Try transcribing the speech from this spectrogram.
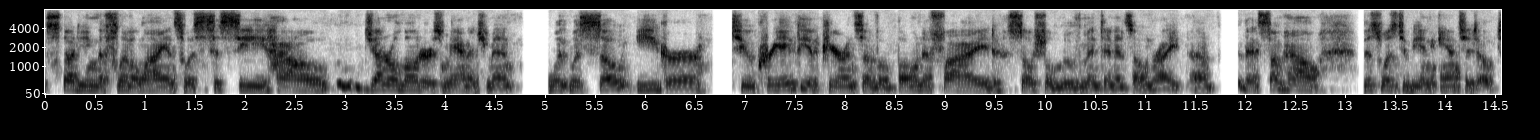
studying the Flint Alliance was to see how General Motors management w- was so eager to create the appearance of a bona fide social movement in its own right. Uh, that somehow this was to be an antidote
